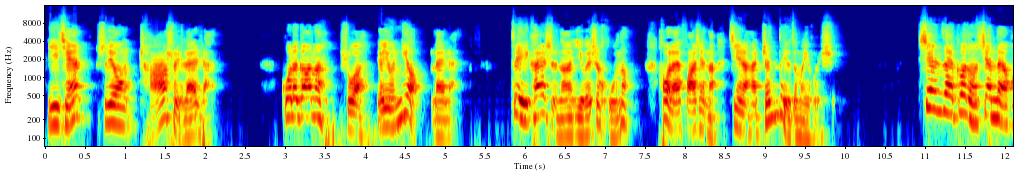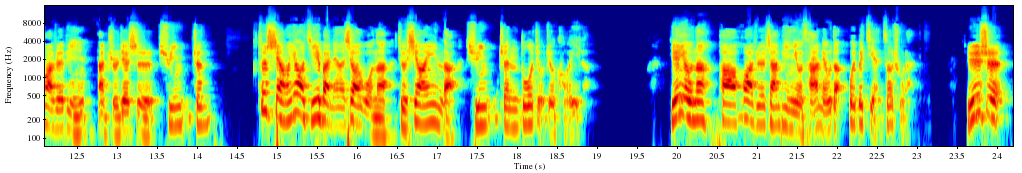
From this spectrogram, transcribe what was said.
以前是用茶水来染，郭德纲呢说啊要用尿来染，这一开始呢以为是胡闹，后来发现呢竟然还真的有这么一回事。现在各种现代化学品那直接是熏蒸，这想要几百年的效果呢，就相应的熏蒸多久就可以了。也有呢怕化学产品有残留的会被检测出来，于是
